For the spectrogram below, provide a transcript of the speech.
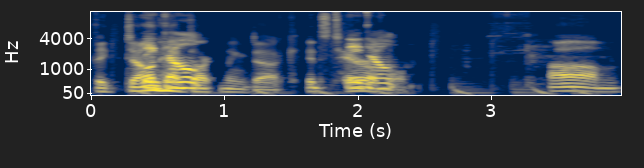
They don't have don't. Darkwing Duck. It's terrible. They don't. Um,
